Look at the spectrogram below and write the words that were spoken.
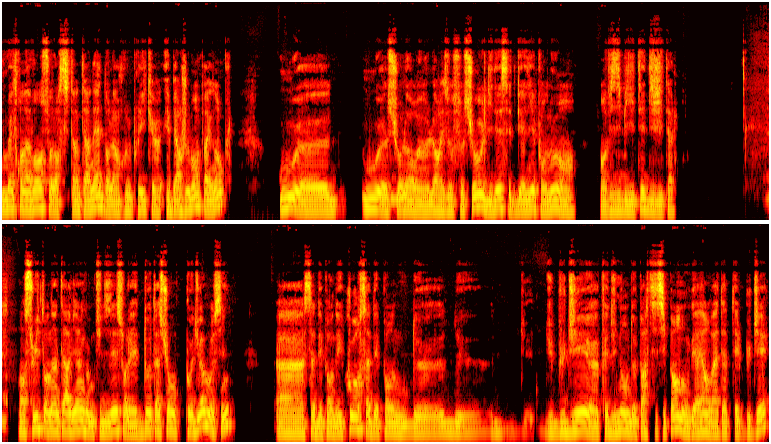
nous mettre en avant sur leur site internet, dans leur rubrique euh, hébergement par exemple, ou ou sur leurs réseaux sociaux. L'idée, c'est de gagner pour nous en, visibilité digitale. Ensuite, on intervient, comme tu disais, sur les dotations podium aussi. Ça dépend des cours, ça dépend de, du, budget fait du nombre de participants. Donc derrière, on va adapter le budget.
